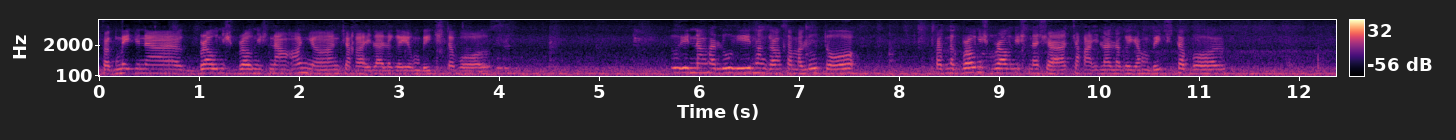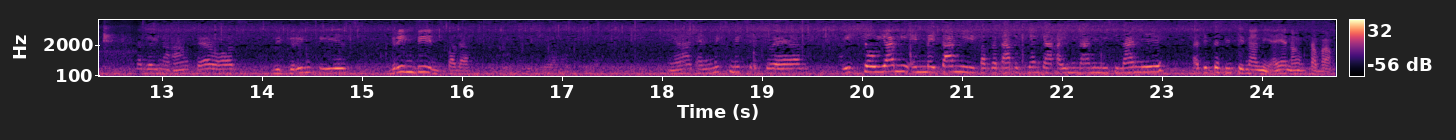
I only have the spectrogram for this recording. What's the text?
Pag medyo na brownish-brownish na ang onion, tsaka ilalagay yung vegetables. Haluin ng haluin hanggang sa maluto. Pag nag-brownish-brownish na siya, tsaka ilalagay ang vegetable. Ilagay na ang carrots with green peas. Green beans pala. Yan, and mix-mix it well. It's so yummy and may tummy. Pagkatapos yan, kakainin namin ni Sinani. At ito si Sinani. Ayan ang tabak.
